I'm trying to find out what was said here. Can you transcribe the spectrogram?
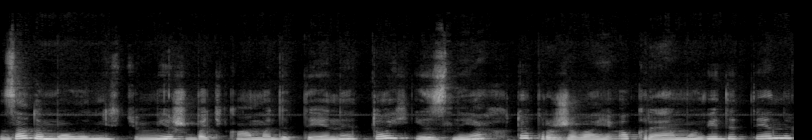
За домовленістю між батьками дитини, той із них, хто проживає окремо від дитини,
